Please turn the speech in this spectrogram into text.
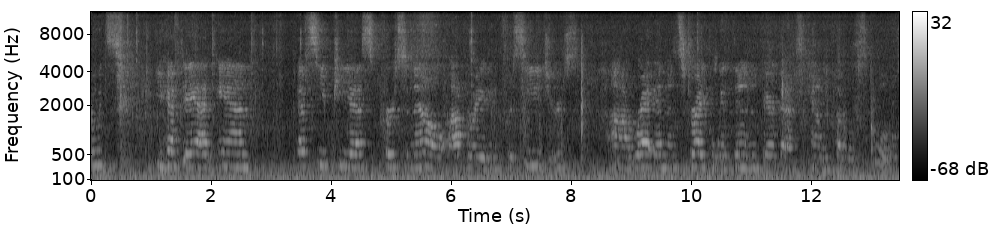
I would, you have to add, and FCPS personnel operating procedures, uh, ra- and then strike within Fairfax County Public Schools,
